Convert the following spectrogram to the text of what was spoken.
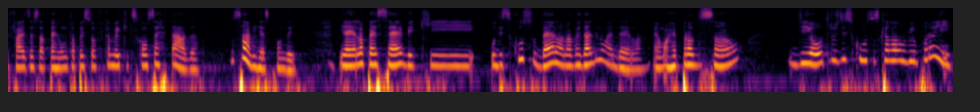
faz essa pergunta, a pessoa fica meio que desconcertada. Não sabe responder. E aí ela percebe que o discurso dela, na verdade, não é dela. É uma reprodução de outros discursos que ela ouviu por aí.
